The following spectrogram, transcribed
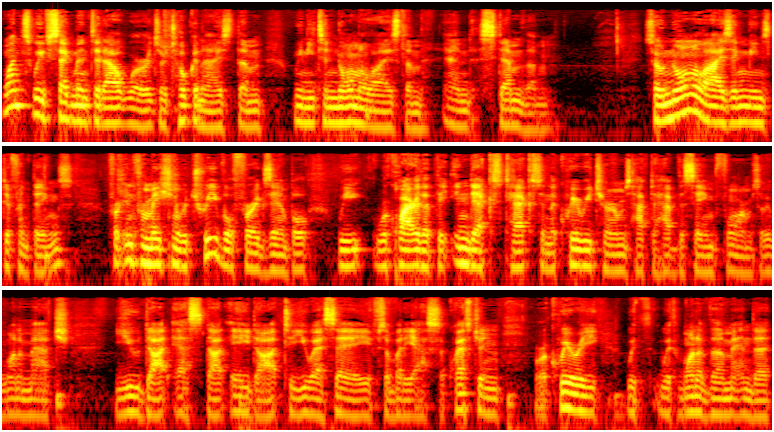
Once we've segmented out words or tokenized them, we need to normalize them and stem them. So normalizing means different things. For information retrieval, for example, we require that the index text and the query terms have to have the same form. So we want to match u.s.a. to USA if somebody asks a question or a query with, with one of them and the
